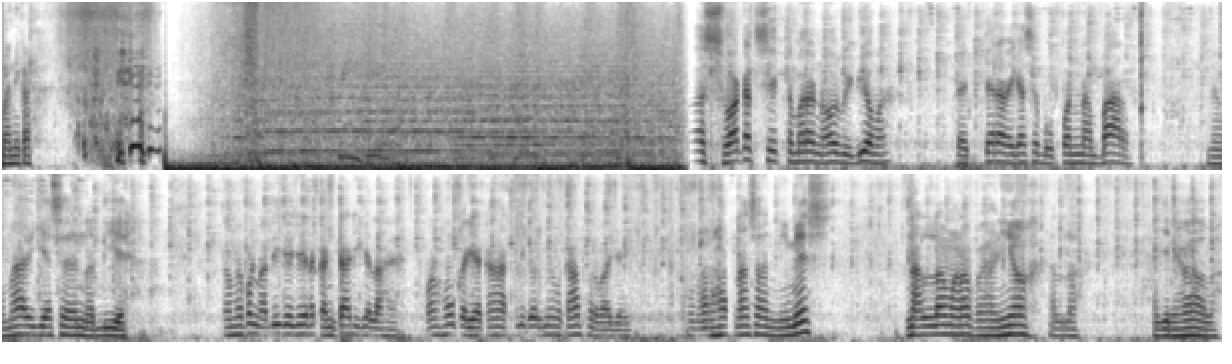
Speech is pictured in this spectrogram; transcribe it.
બાની કાઢ સ્વાગત છે તમારા નવા વિડીયોમાં. તો અત્યારે આવી ગયા છે બપોરના બાર ને અમે આવી ગયા છે નદીએ. તમે પણ નદી જઈ જઈને કંટાળી ગયેલા હે. પણ શું કરીએ? કાં આટલી ગરમીમાં કાં ફરવા જાય? મારા હાથના છે નિમેશ નાલ્લા માણા ભાણિયા. અલ્લા આજે રહેવા આલા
